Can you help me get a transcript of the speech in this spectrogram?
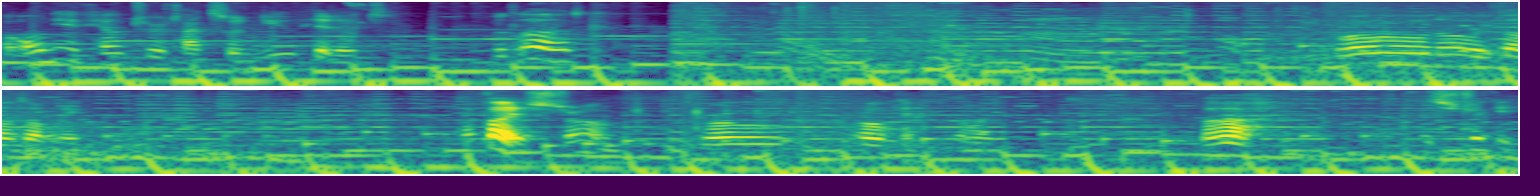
but only a counterattacks when you hit it. Good luck! Hmm. Oh no, he fell on me. That guy is strong. Throw... Okay, no way. Ah, it's tricky.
